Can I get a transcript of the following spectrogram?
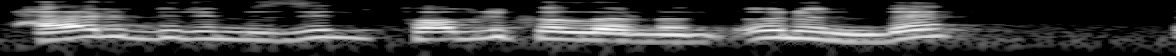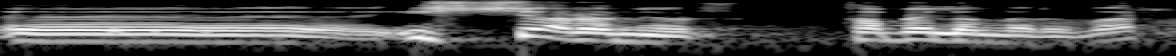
her birimizin fabrikalarının önünde e, işçi aranıyor tabelaları var.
